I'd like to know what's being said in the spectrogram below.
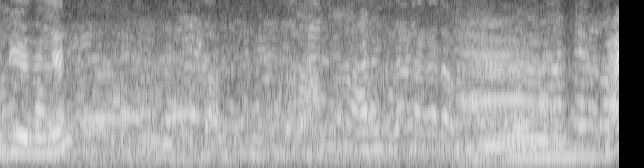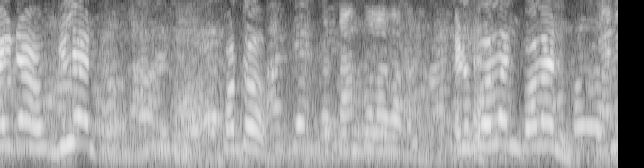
দিয়ে দিলেন। ভাইটা দিলেন কত? দাম বলা যাবে একটু বলেন বলেন। কেন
